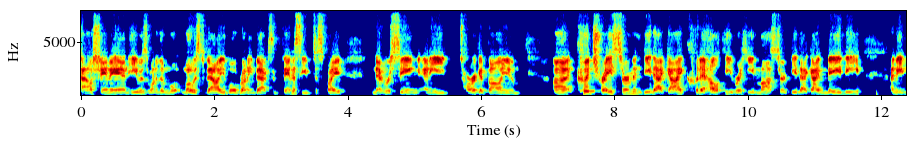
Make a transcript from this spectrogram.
Kyle Shanahan, he was one of the mo- most valuable running backs in fantasy, despite never seeing any target volume. Uh, could Trey Sermon be that guy? Could a healthy Raheem Mostert be that guy? Maybe. I mean,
